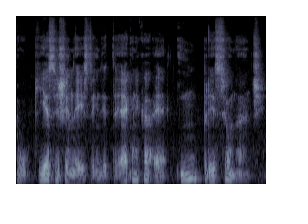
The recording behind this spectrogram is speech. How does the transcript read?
O que esse chinês tem de técnica é impressionante.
